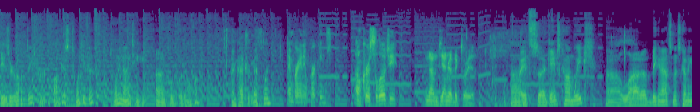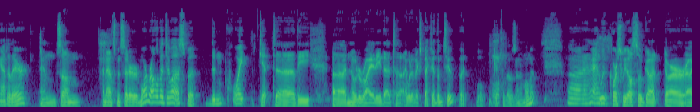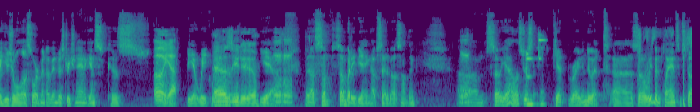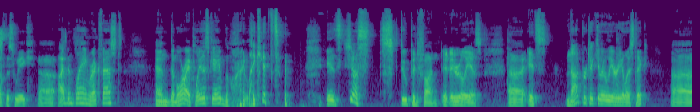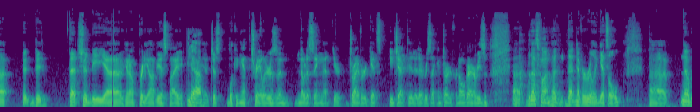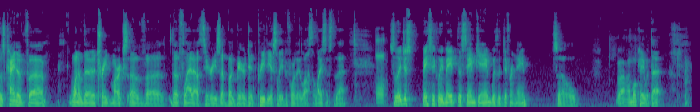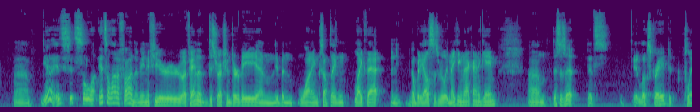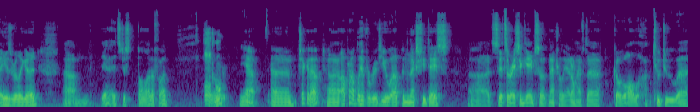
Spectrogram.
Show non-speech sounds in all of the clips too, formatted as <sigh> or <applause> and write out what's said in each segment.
This is the update for August 25th, 2019. I'm Cody Alpha. I'm Patrick Mifflin. I'm Brandon Perkins. I'm Chris Salogi. And I'm Janra Victoria. Uh, it's uh, Gamescom week. Uh, a lot of big announcements coming out of there, and some announcements that are more relevant to us, but didn't quite get uh, the uh, notoriety that uh, I would have expected them to. But we'll get to those in a moment. Uh, and of course, we also got our uh, usual assortment of industry shenanigans because Oh, yeah. be a week with, As you do. yeah hmm without some somebody being upset about something. Um, so yeah, let's just get right into it. Uh, so we've been playing some stuff this week. Uh, I've been playing Wreckfest, and the more I play this game, <laughs> the more I like it. it's just stupid fun. It, it really is. Uh, it's not particularly realistic. Uh, it- that should be uh, you know pretty obvious by Yeah. you know, just looking at the trailers and noticing that your driver gets ejected at every second turn for no apparent reason. Uh, but that's fun. That that never really gets old. Uh, that was kind of uh, one of the trademarks of uh, the Flat Out series that Bugbear did previously before they lost the license to that. Mm. So they just basically made the same game with a different name. So well, I'm okay with that. Um, yeah, it's it's a lot, it's a lot of fun. I mean, if you're a fan of Destruction Derby and you've been wanting something like that, and nobody else is really making that kind of game, um, this is it. It's it looks great. The play is really good. Um, yeah, it's just a lot of fun. Mm. Cool. Yeah, uh, check it out. Uh, I'll probably have a review up in the next few days. Uh, it's it's a racing game, so naturally I don't have to go all <laughs> too too uh,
